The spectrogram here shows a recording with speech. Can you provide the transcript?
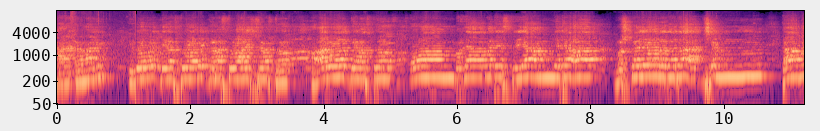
కార్యక్రమాన్ని. ఆరోగ్యమస్తు ఓం ప్రజాపతి స్త్రియాం యథ కామ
